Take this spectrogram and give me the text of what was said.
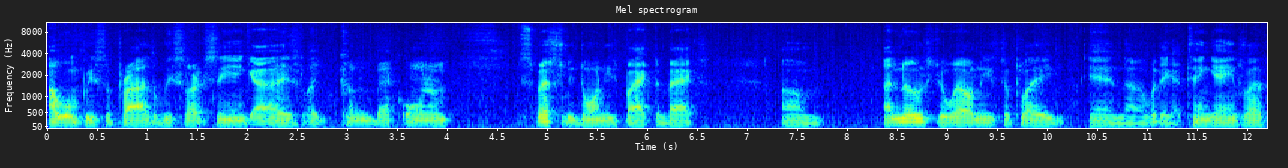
I won't be surprised if we start seeing guys like coming back on them, especially during these back to backs. Um, I know Joel needs to play in uh, what they got ten games left.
